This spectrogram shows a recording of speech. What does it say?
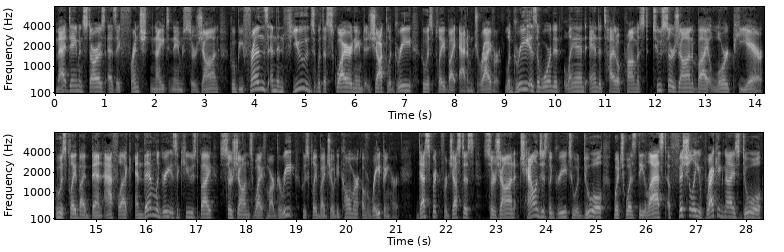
Matt Damon stars as a French knight named Sir Jean, who befriends and then feuds with a squire named Jacques Le Gris, who is played by Adam Driver. Le Gris is awarded land and a title promised to Sir Jean by Lord Pierre, who is played by Ben Affleck, and then Le Gris is accused by Sir Jean's wife Marguerite, who's played by Jodie Comer, of raping her. Desperate for justice, Sir Jean challenges Le Gris to a duel, which was the last officially recognized duel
